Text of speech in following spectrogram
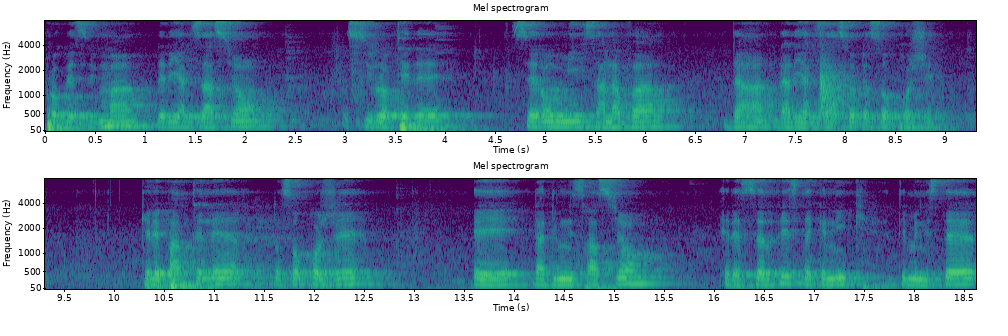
progressivement des réalisations sur le terrain seront mises en avant dans la réalisation de ce projet. Que les partenaires de ce projet et l'administration et les services techniques du ministère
